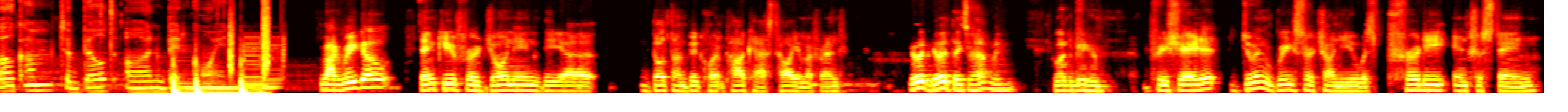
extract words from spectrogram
Welcome to Built on Bitcoin. Rodrigo, thank you for joining the uh, Built on Bitcoin podcast. How are you, my friend? Good, good. Thanks for having me. Glad to be here. Appreciate it. Doing research on you was pretty interesting.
